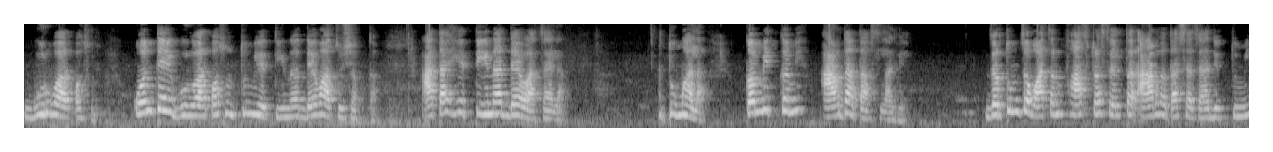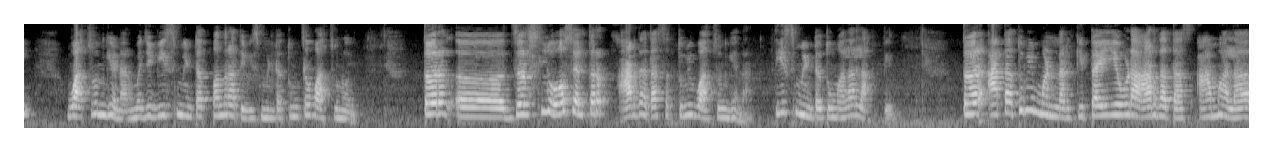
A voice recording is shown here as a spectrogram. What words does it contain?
गुरुवारपासून. कोणत्याही गुरुवारपासून तुम्ही हे तीन अध्याय वाचू शकता. आता हे तीन अध्याय वाचायला तुम्हाला कमीत कमी अर्धा तास लागेल. जर तुमचं वाचन फास्ट असेल तर अर्धा तासाच्या आधी तुम्ही वाचून घेणार. म्हणजे वीस मिनिटात पंधरा ते वीस मिनिटात तुमचं वाचून होईल. तर जर स्लो असेल तर अर्धा तासात तुम्ही वाचून घेणार. तीस मिनटं तुम्हाला लागतील. तर आता तुम्ही म्हणणार की ताई एवढा अर्धा तास आम्हाला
